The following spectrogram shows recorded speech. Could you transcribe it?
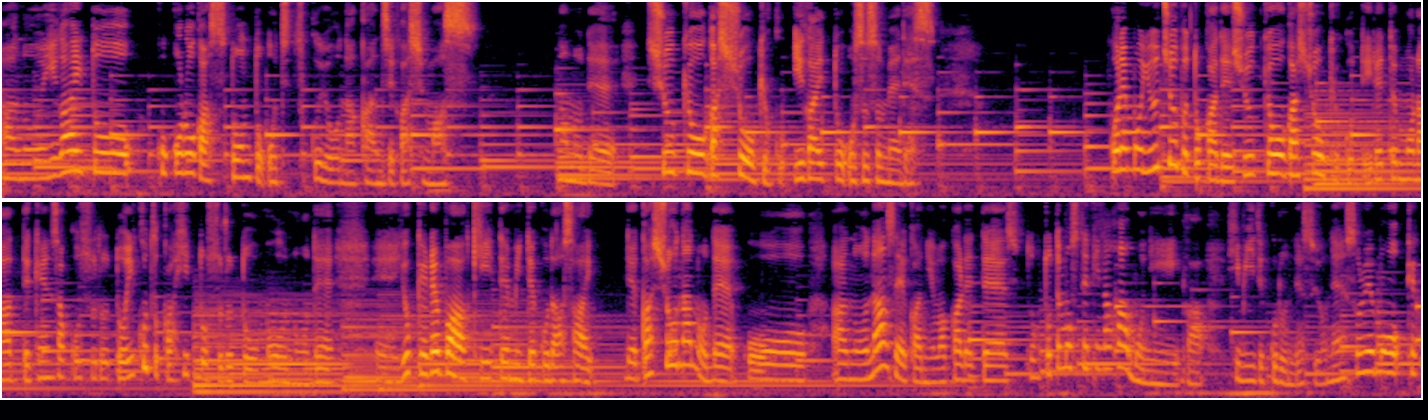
あの意外と心がストンと落ち着くような感じがしますなので宗教合唱曲意外とおすすめです。これも YouTube とかで宗教合唱曲って入れてもらって検索するといくつかヒットすると思うので、えー、よければ聞いてみてください。で合唱なのでこうあの何声かに分かれてとても素敵なハーモニーが響いてくるんですよね。それも結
